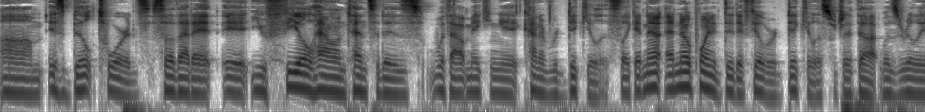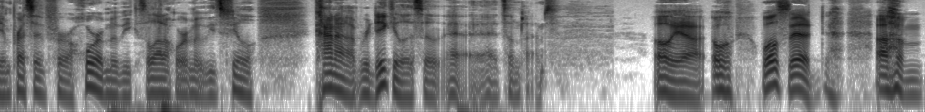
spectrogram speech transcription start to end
um is built towards so that it, it you feel how intense it is without making it kind of ridiculous. Like at no, at no point did it feel ridiculous which i thought was really impressive for a horror movie because a lot of horror movies feel kind of ridiculous at, at sometimes. Oh yeah. Oh well said. Um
